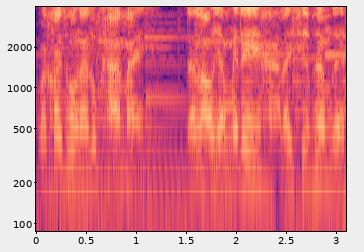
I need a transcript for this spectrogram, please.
ไว้ค่อยโทรนะลูกค้าใหม่ แล้วเรายังไม่ได้หารายชื่อเพิ่มเลย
